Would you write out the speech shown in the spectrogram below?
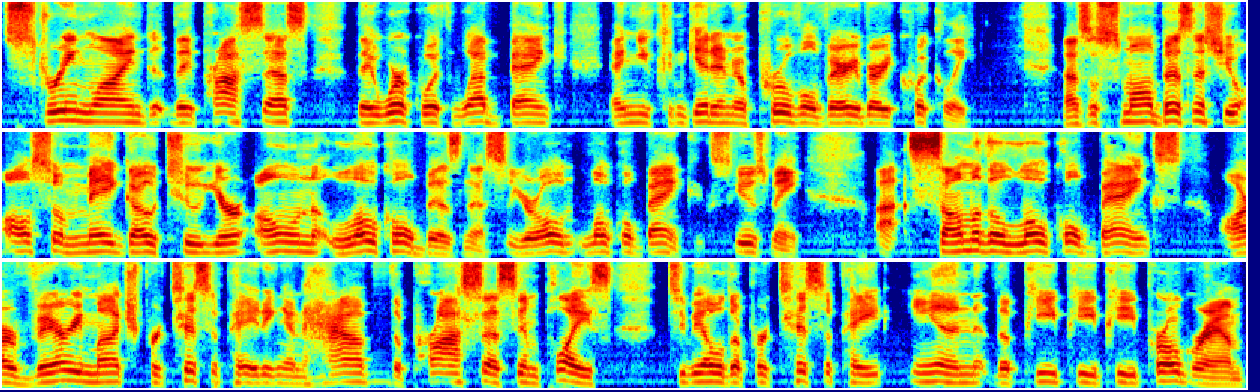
streamlined the process. They work with WebBank and you can get an approval very, very quickly. As a small business, you also may go to your own local business, your own local bank, excuse me. Uh, some of the local banks are very much participating and have the process in place to be able to participate in the PPP program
